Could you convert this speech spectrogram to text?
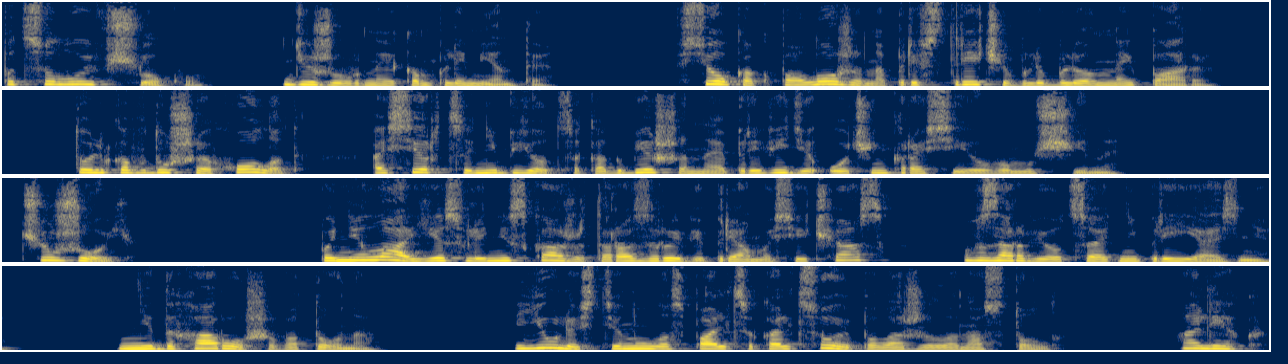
Поцелуй в щеку. Дежурные комплименты. Все как положено при встрече влюбленной пары. Только в душе холод, а сердце не бьется, как бешеное при виде очень красивого мужчины. Чужой. Поняла, если не скажет о разрыве прямо сейчас, взорвется от неприязни. Не до хорошего тона. Юля стянула с пальца кольцо и положила на стол. «Олег,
